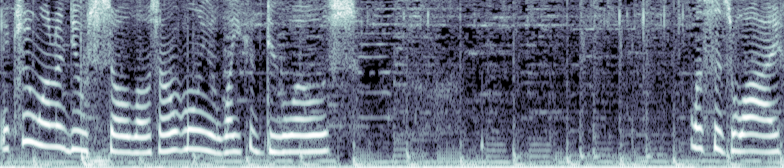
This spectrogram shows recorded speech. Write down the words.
I actually want to do solos. I don't really like duos. This is why.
